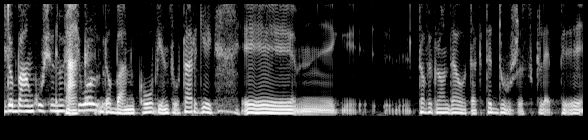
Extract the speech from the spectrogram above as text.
do banku się nosiło? Tak, do banku, więc utargi yy, to wyglądało tak, te duże sklepy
